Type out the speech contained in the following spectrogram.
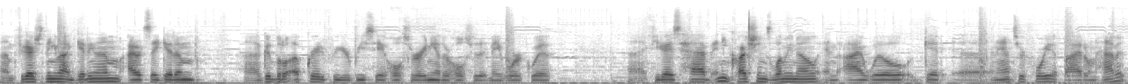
um, if you guys are thinking about getting them, I would say get them. A good little upgrade for your BCA holster or any other holster that may work with. Uh, if you guys have any questions, let me know and I will get uh, an answer for you if I don't have it.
